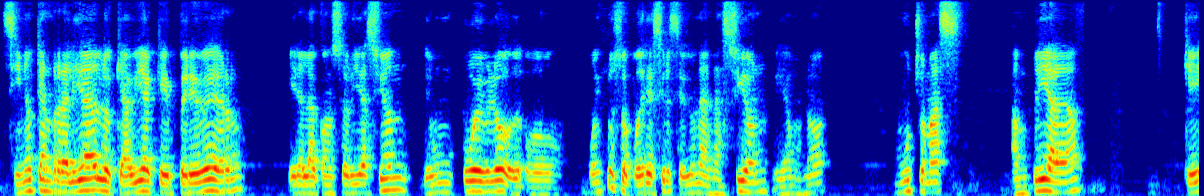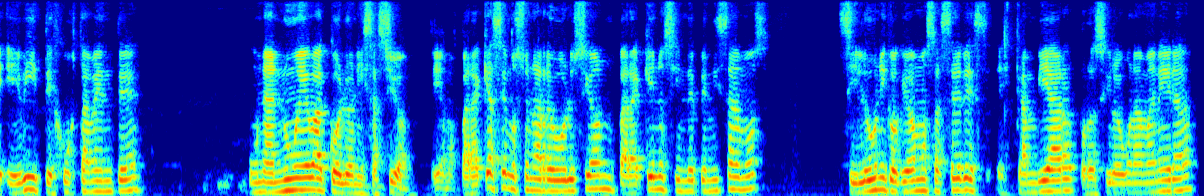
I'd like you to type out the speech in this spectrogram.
sino que en realidad lo que había que prever era la consolidación de un pueblo, o, incluso podría decirse de una nación, digamos, ¿no? mucho más ampliada, que evite justamente una nueva colonización. Digamos, ¿para qué hacemos una revolución? ¿Para qué nos independizamos? Si lo único que vamos a hacer es, es cambiar, por decirlo de alguna manera,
